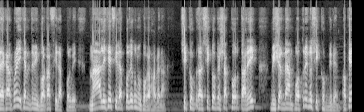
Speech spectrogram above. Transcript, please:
লেখার পরে এখানে তুমি গটা ফিল করবে। না লিখে ফিল করলে কোনো উপকার হবে না। শিক্ষক শিক্ষকের স্বাক্ষর, তারিখ, বিষয়ের নাম পত্র এগুলো শিক্ষক দিবেন ওকে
